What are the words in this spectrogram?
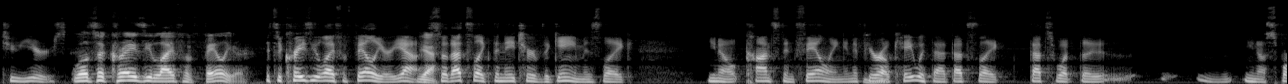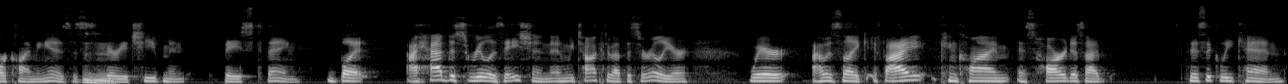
two years. Well, it's a crazy life of failure. It's a crazy life of failure. Yeah. Yeah. So that's like the nature of the game is like, you know, constant failing. And if you're Mm-hmm. okay with that, that's like, that's what the, you know, sport climbing is. This is Mm-hmm. a very achievement based thing. But I had this realization, and we talked about this earlier, where I was like, if I can climb as hard as I physically can,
